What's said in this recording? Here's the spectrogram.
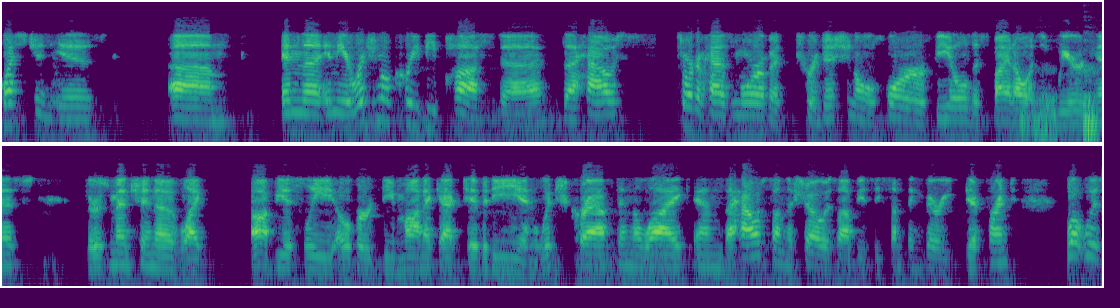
question is, um, in the in the original creepy pasta, the house sort of has more of a traditional horror feel, despite all its weirdness. There's mention of like obviously over demonic activity and witchcraft and the like, and the house on the show is obviously something very different. What was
